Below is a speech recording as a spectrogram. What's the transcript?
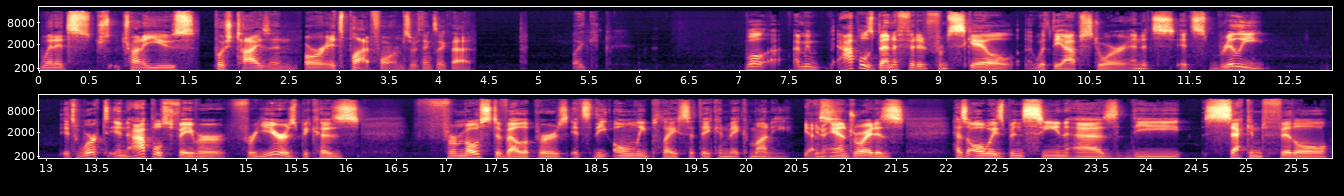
when it's tr- trying to use push Tizen or its platforms or things like that. Like Well, I mean, Apple's benefited from scale with the App Store, and it's it's really it's worked in Apple's favor for years because for most developers, it's the only place that they can make money. You Yes. know, Android is has always been seen as the second fiddle,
